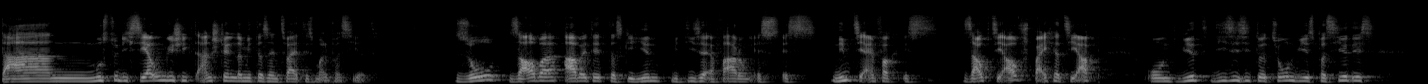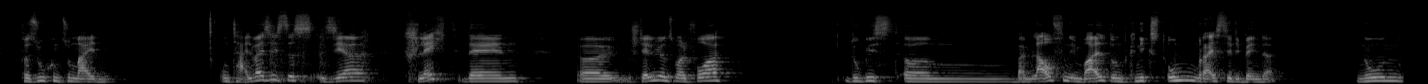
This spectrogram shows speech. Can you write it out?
dann musst du dich sehr ungeschickt anstellen, damit das ein zweites Mal passiert. So sauber arbeitet das Gehirn mit dieser Erfahrung. Es, es nimmt sie einfach, es saugt sie auf, speichert sie ab und wird diese Situation, wie es passiert ist, versuchen zu meiden. Und teilweise ist das sehr schlecht, denn äh, stellen wir uns mal vor, du bist ähm, beim Laufen im Wald und knickst um, reißt dir die Bänder. Nun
